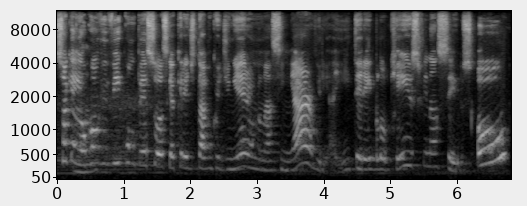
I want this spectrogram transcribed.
Só que aí eu convivi com pessoas que acreditavam que o dinheiro não nasce em árvore, aí terei bloqueios financeiros. Ou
